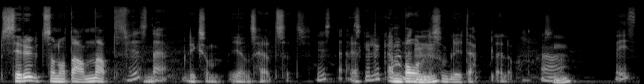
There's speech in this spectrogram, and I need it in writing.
ser ut som något annat Just det, liksom i ens headset. just det. Ett, Skulle en boll Mm. som blir ett äpple. Eller vad. Ja, Mm. Visst.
